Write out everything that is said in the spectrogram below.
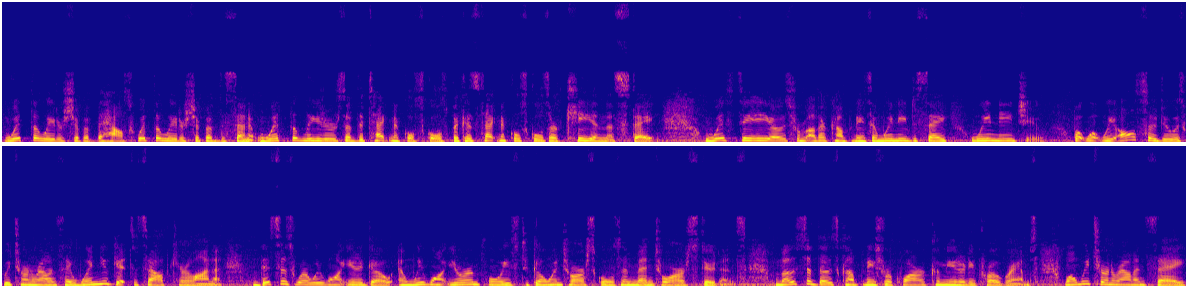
with the leadership of the House, with the leadership of the Senate, with the leaders of the technical schools, because technical schools are key in this state, with CEOs from other companies, and we need to say, we need you. But what we also do is we turn around and say, when you get to South Carolina, this is where we want you to go, and we want your employees to go into our schools and mentor our students. Most of those companies require community programs. When we turn around and say,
